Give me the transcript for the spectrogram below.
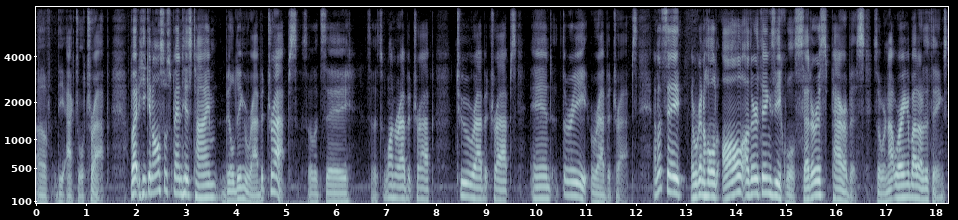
of the actual trap. But he can also spend his time building rabbit traps. So let's say, so it's one rabbit trap, two rabbit traps, and three rabbit traps. And let's say, and we're going to hold all other things equal, ceteris paribus. So we're not worrying about other things.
